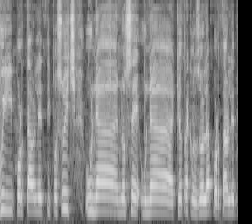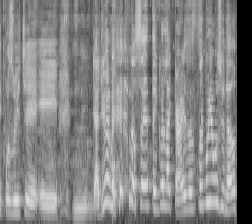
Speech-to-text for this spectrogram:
Wii portable tipo Switch, una, no sé, una, ¿qué otra consola? portable tipo Switch. Eh, eh, mm, ayúdenme, no sé, tengo en la cabeza. Estoy muy emocionado,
